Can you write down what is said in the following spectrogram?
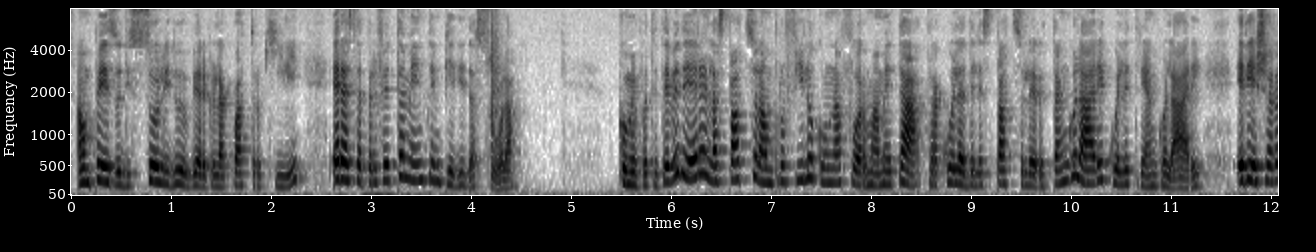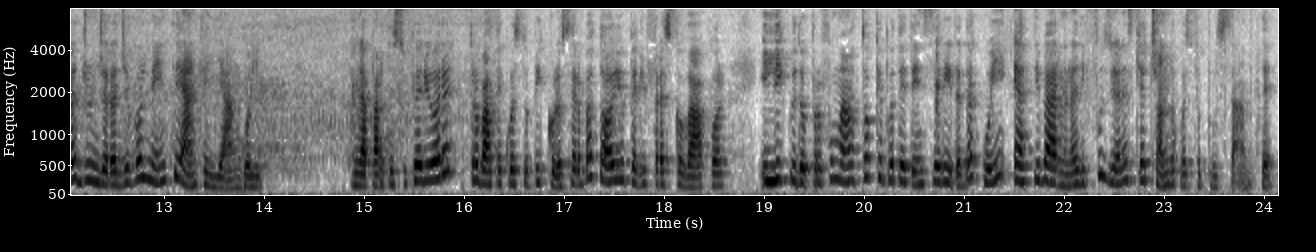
Ha un peso di soli 2,4 kg e resta perfettamente in piedi da sola. Come potete vedere, la spazzola ha un profilo con una forma a metà tra quella delle spazzole rettangolari e quelle triangolari e riesce a raggiungere agevolmente anche gli angoli. Nella parte superiore trovate questo piccolo serbatoio per il fresco vapor, il liquido profumato che potete inserire da qui e attivare la diffusione schiacciando questo pulsante.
